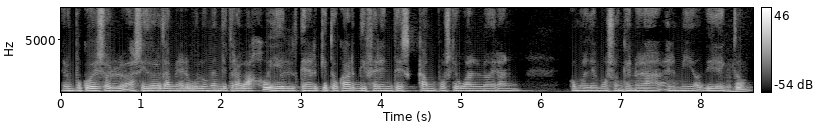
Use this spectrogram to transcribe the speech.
Era un poco eso, ha sido también el volumen de trabajo y el tener que tocar diferentes campos que igual no eran como el de Moson, que no era el mío directo,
